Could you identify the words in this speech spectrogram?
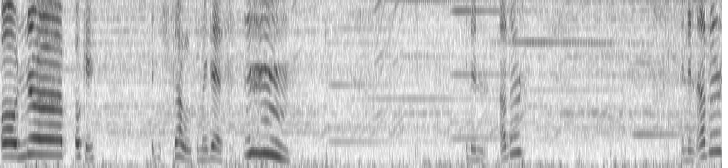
Oh no! Okay, I just fell to my desk. Mm. And then other, and then other,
